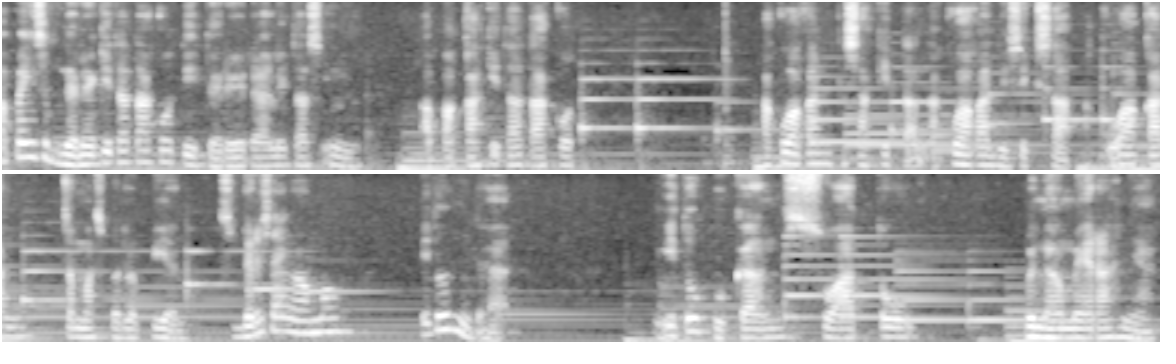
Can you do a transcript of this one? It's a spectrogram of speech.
apa yang sebenarnya kita takuti dari realitas ini? Apakah kita takut aku akan kesakitan, aku akan disiksa, aku akan cemas berlebihan? Sebenarnya saya ngomong itu enggak. Itu bukan suatu benang merahnya.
